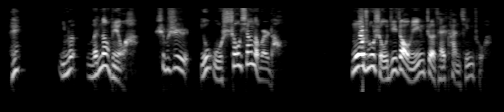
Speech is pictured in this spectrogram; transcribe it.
哎，你们闻到没有啊？是不是有股烧香的味道？”摸出手机照明，这才看清楚啊，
